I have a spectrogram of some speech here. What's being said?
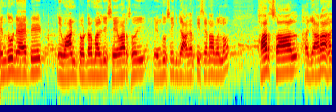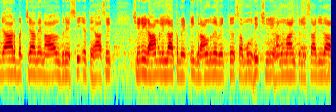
ਹਿੰਦੂ ਨਿਆਇਪੀਠ ਦੀਵਾਨ ਟੋਡਰਮਲ ਜੀ ਸੇਵਾ ਰਸੋਈ ਹਿੰਦੂ ਸਿੱਖ ਜਾਗਰਤੀ ਸੈਨਾ ਵੱਲੋਂ ਹਰ ਸਾਲ ਹਜ਼ਾਰਾਂ ਹਜ਼ਾਰ ਬੱਚਿਆਂ ਦੇ ਨਾਲ ਦ੍ਰਿਸ਼ੀ ਇਤਿਹਾਸਿਕ ਸ਼੍ਰੀ ਰਾਮਲੀਲਾ ਕਮੇਟੀ ਗਰਾਊਂਡ ਦੇ ਵਿੱਚ ਸਮੂਹਿਕ ਸ਼੍ਰੀ ਹਨੂਮਾਨ ਚਾਲੀਸਾ ਜੀ ਦਾ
